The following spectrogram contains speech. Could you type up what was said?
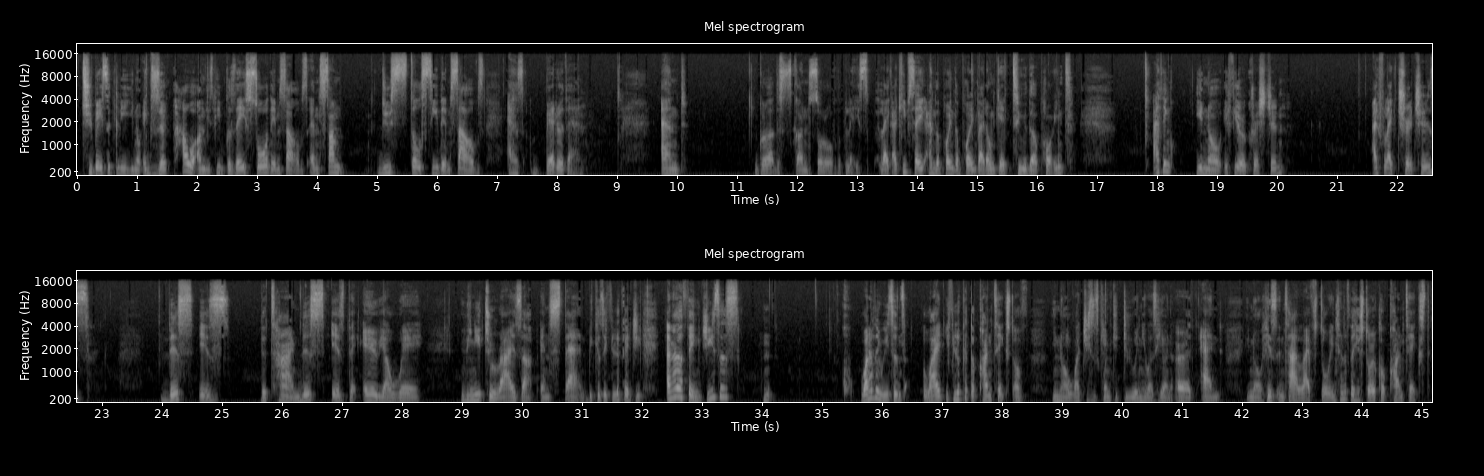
to basically, you know, exert power on these people because they saw themselves and some do still see themselves as better than. And girl, this has gone so all over the place. Like I keep saying, and the point, the point, but I don't get to the point. I think, you know, if you're a Christian, I feel like churches, this is the time, this is the area where we need to rise up and stand. Because if you look at G, another thing, Jesus, one of the reasons why, if you look at the context of you know what Jesus came to do when he was here on earth and you know his entire life story in terms of the historical context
